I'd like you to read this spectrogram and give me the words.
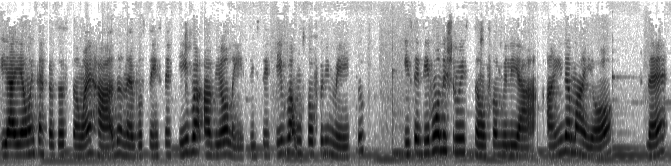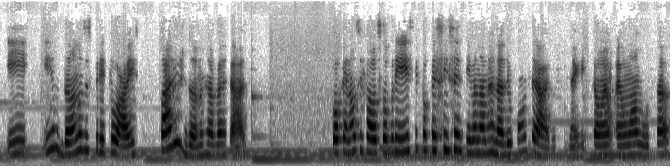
E aí é uma interpretação errada, né? Você incentiva a violência, incentiva um sofrimento, incentiva uma destruição familiar ainda maior, né? E, e danos espirituais, vários danos, na verdade. Porque não se fala sobre isso e porque se incentiva, na verdade, o contrário, né? Então é, é uma luta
